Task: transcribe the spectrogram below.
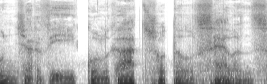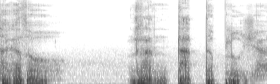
Un jardí colgat sota el cel encegador, rentat de pluja.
